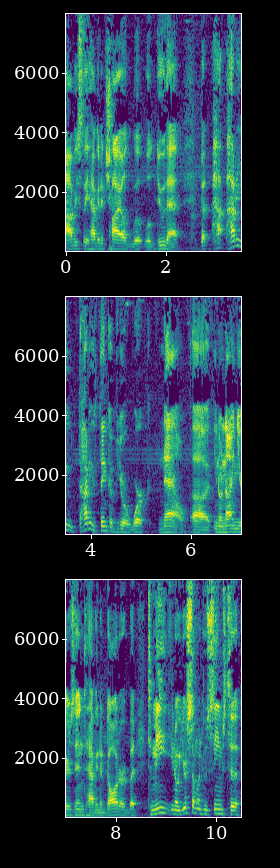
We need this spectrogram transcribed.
obviously, having a child will will do that. But how, how do you how do you think of your work now? Uh, you know, nine years into having a daughter. But to me, you know, you're someone who seems to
